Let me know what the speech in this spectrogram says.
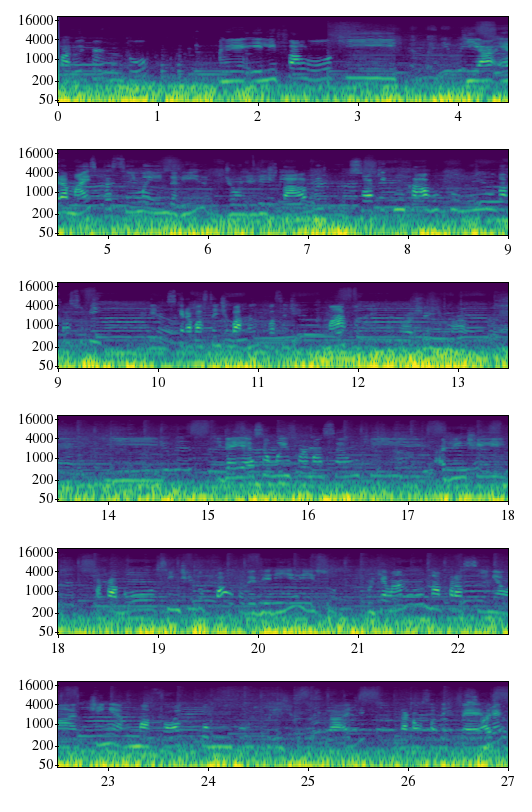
parou e perguntou. É, ele falou que, que era mais pra cima ainda ali, de onde a gente tava, só que com carro comum não dá pra subir. Ele disse que era bastante barranco, bastante mato, né? Eu achei de mato. É, e, e daí essa é uma informação que a gente acabou sentindo falta, deveria isso, porque lá no- na pracinha lá tinha uma foto como um ponto turístico da cidade, da calçada de pedra,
